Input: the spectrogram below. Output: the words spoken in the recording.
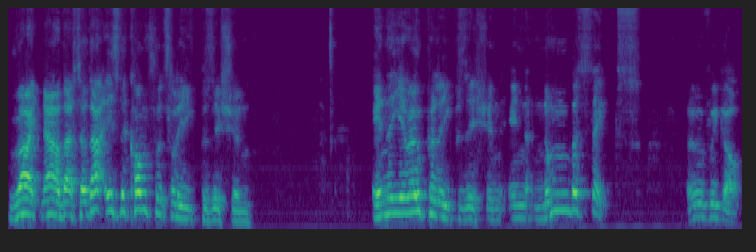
right now that so that is the Conference League position. In the Europa League position, in number six, who have we got?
